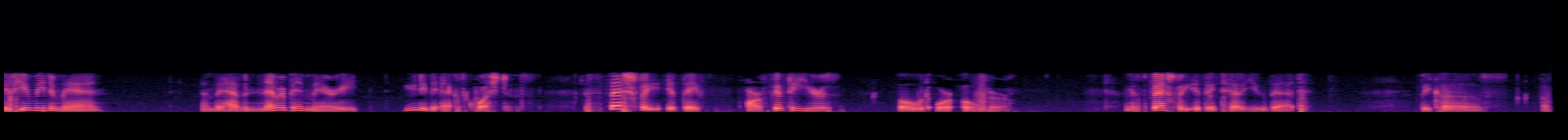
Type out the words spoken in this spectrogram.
If you meet a man and they have never been married, you need to ask questions, especially if they are 50 years old or older. And especially if they tell you that because of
